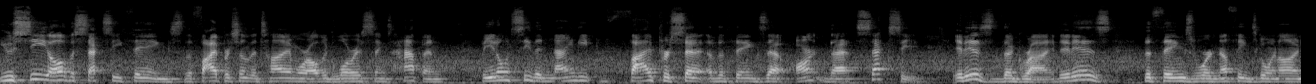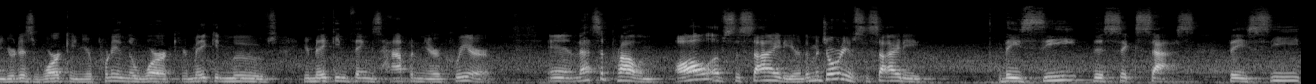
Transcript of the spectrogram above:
You see all the sexy things, the 5% of the time where all the glorious things happen, but you don't see the 95% of the things that aren't that sexy. It is the grind. It is the things where nothing's going on. You're just working, you're putting in the work, you're making moves, you're making things happen in your career. And that's the problem. All of society, or the majority of society, they see the success, they see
